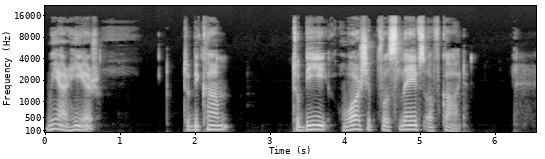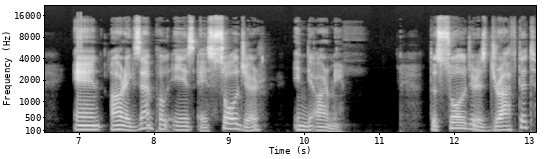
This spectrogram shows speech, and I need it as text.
We are here to become to be worshipful slaves of God. And our example is a soldier in the army. The soldier is drafted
